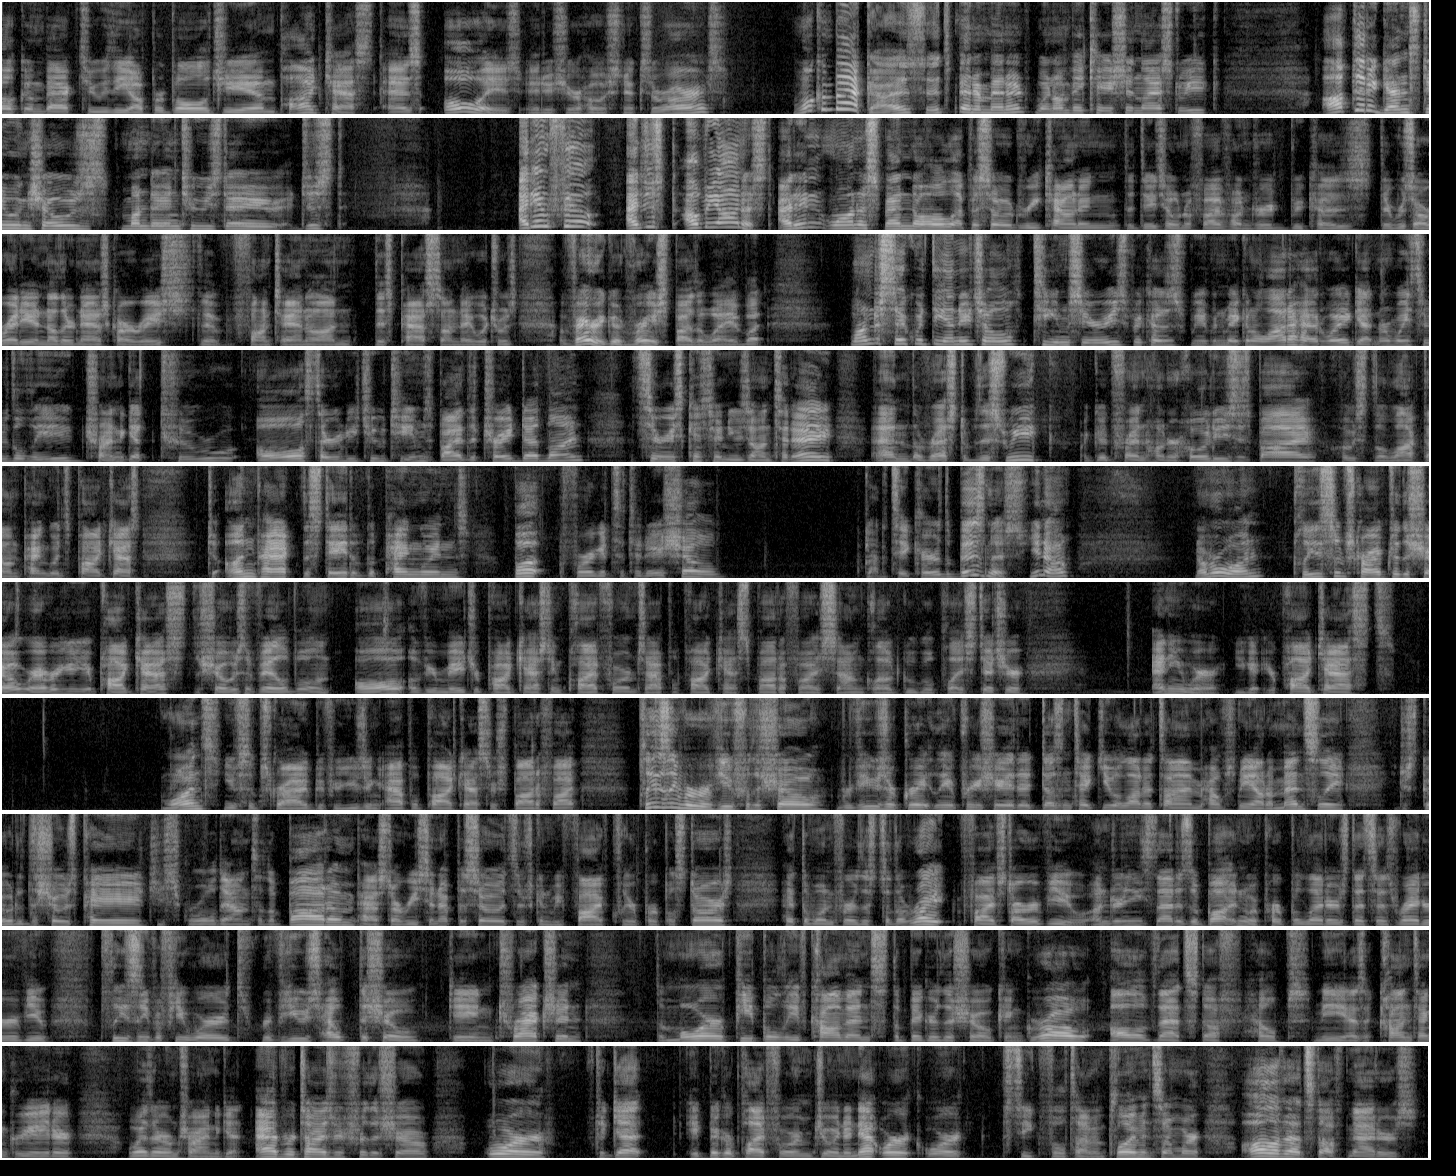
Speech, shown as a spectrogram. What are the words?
welcome back to the Upper Bowl GM podcast. As always, it is your host, Nick Zararis. Welcome back, guys. It's been a minute. Went on vacation last week. Opted against doing shows Monday and Tuesday. Just, I didn't feel. I just, I'll be honest, I didn't want to spend a whole episode recounting the Daytona 500 because there was already another NASCAR race, the Fontana, on this past Sunday, which was a very good race, by the way. But wanted to stick with the NHL team series because we've been making a lot of headway, getting our way through the league, trying to get to all 32 teams by the trade deadline. The series continues on today and the rest of this week. My good friend Hunter Hodes is by, host of the Locked On Penguins podcast to unpack the state of the Penguins. But before I get to today's show, got to take care of the business. You know, number one, please subscribe to the show wherever you get your podcasts. The show is available on all of your major podcasting platforms Apple Podcasts, Spotify, SoundCloud, Google Play, Stitcher, anywhere you get your podcasts. Once you've subscribed, if you're using Apple Podcasts or Spotify, Please leave a review for the show. Reviews are greatly appreciated. Doesn't take you a lot of time, helps me out immensely. Just go to the show's page, you scroll down to the bottom, past our recent episodes. There's going to be five clear purple stars. Hit the one furthest to the right, five star review. Underneath that is a button with purple letters that says write a review. Please leave a few words. Reviews help the show gain traction. The more people leave comments, the bigger the show can grow. All of that stuff helps me as a content creator whether I'm trying to get advertisers for the show or to get a bigger platform, join a network, or seek full time employment somewhere. All of that stuff matters.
